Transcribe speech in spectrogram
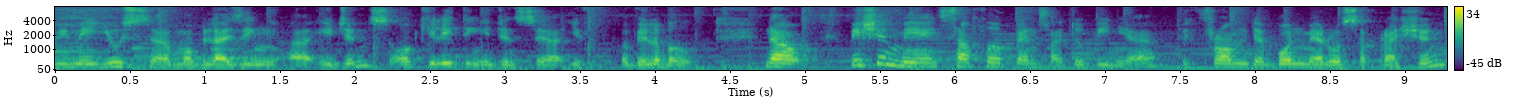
we may use uh, mobilizing uh, agents or chelating agents uh, if available. Now, patient may suffer pancytopenia from the bone marrow suppression,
